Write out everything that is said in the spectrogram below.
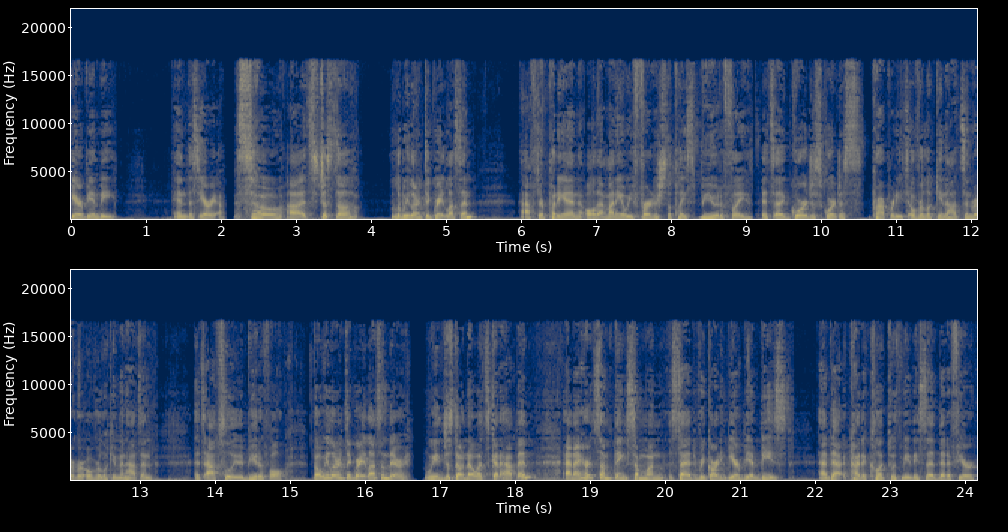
Airbnb in this area. So uh, it's just a we learned a great lesson after putting in all that money and we furnished the place beautifully. It's a gorgeous, gorgeous property. It's overlooking the Hudson River, overlooking Manhattan. It's absolutely beautiful. But we learned a great lesson there. We just don't know what's going to happen. And I heard something someone said regarding Airbnbs, and that kind of clicked with me. They said that if you're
